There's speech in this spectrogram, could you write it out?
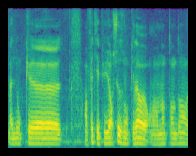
Bah donc, en fait, il y a plusieurs choses. Donc là, en entendant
